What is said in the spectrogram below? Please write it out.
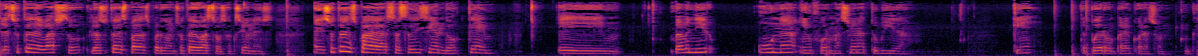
La sota de bastos, la sota de espadas, perdón, sota de bastos, acciones. El sota de espadas está diciendo que eh, va a venir una información a tu vida que te puede romper el corazón, ¿ok?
